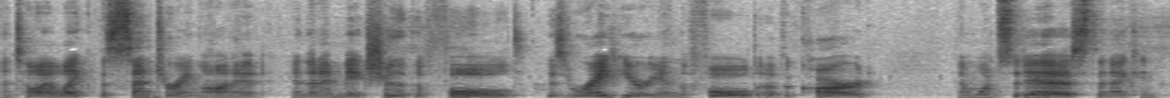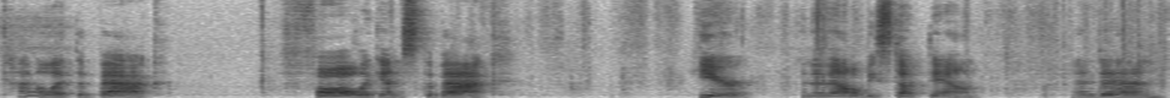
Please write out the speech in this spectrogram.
until I like the centering on it. And then I make sure that the fold is right here in the fold of the card. And once it is, then I can kind of let the back fall against the back here, and then that'll be stuck down. And then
